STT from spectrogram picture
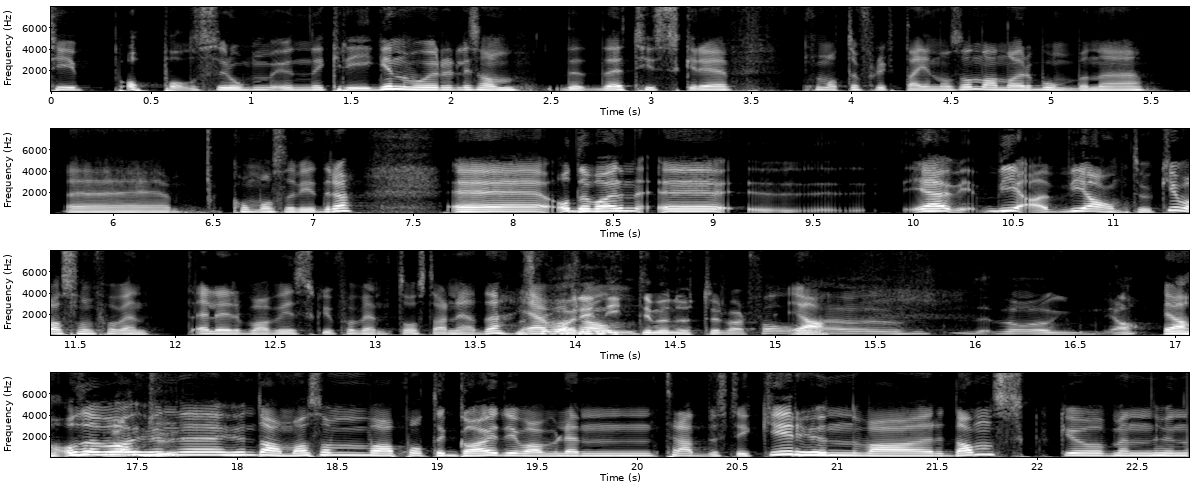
typ oppholdsrom under krigen, hvor liksom det, det tyskere på en måte flykta inn og sånn, da, når bombene eh, kom og så videre. Eh, og det var en eh, jeg, vi, vi ante jo ikke hva som forvent, Eller hva vi skulle forvente oss der nede. Det var, vare i sånn- 90 minutter, i hvert fall. Ja. Eh, var, ja. Ja, og det var hun, eh, hun dama som var på en måte guide, vi var vel en 30 stykker. Hun var dansk, men hun,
